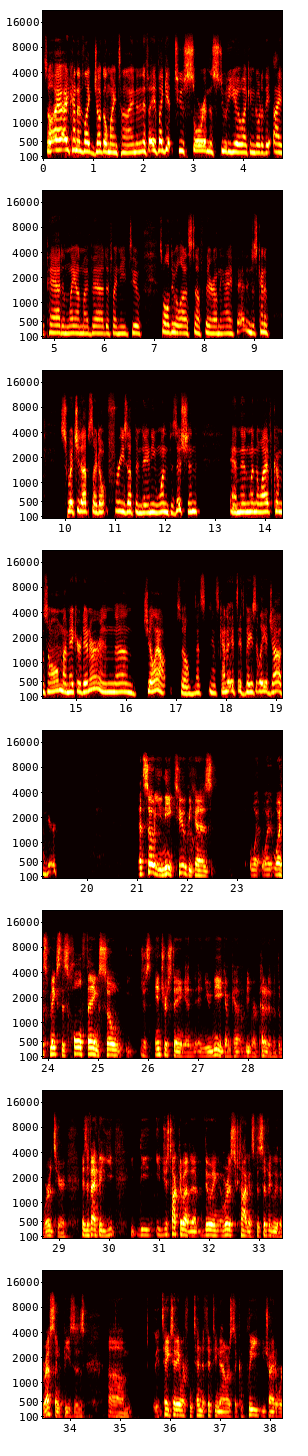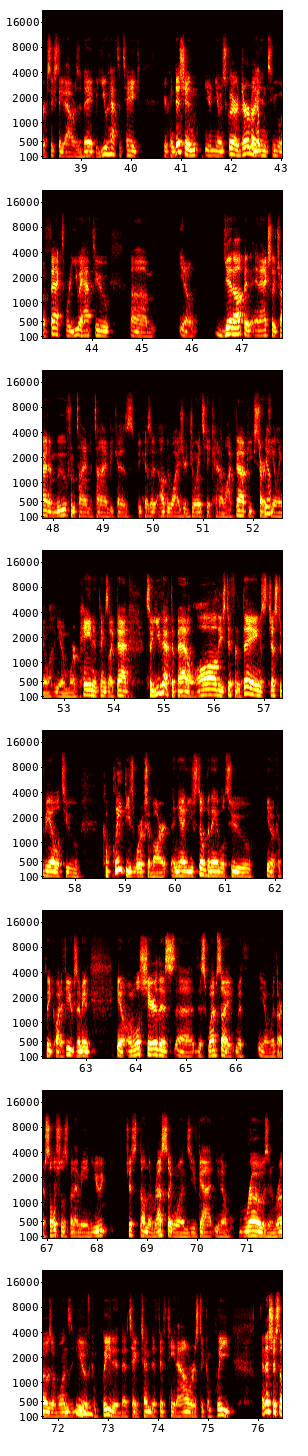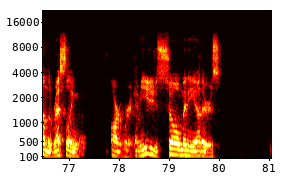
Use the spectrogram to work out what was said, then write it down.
so I, I, kind of like juggle my time. And if, if I get too sore in the studio, I can go to the iPad and lay on my bed if I need to. So I'll do a lot of stuff there on the iPad and just kind of switch it up so I don't freeze up into any one position. And then when the wife comes home, I make her dinner and um, chill out. So that's it's kind of it's it's basically a job here. That's so unique too because what, what, what makes this whole thing so just interesting and, and unique i'm kind of being repetitive with the words here is the fact that you the, you just talked about doing we're just talking specifically the wrestling pieces um, it takes anywhere from 10 to 15 hours to complete you try to work six to eight hours a day but you have to take your condition your you know scleroderma yep. into effect where you have to um, you know get up and, and actually try to move from time to time because because otherwise your joints get kind of locked up you start yep. feeling a lot you know more pain and things like that so you have to battle all these different things just to be able to complete these works of art and yet you've still been able to you know complete quite a few because i mean you know and we'll share this uh, this website with you know with our socials but i mean you just on the wrestling ones you've got you know rows and rows of ones that you mm-hmm. have completed that take 10 to 15 hours to complete and that's just on the wrestling artwork. I mean, you do so many others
